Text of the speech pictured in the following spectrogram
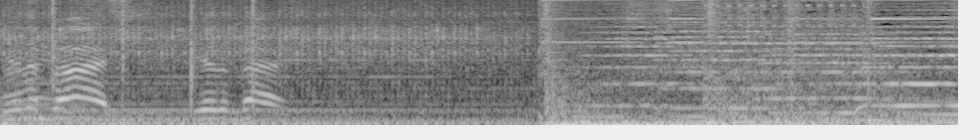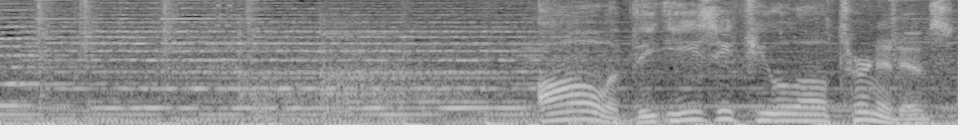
You're the best. You're the best. All of the easy fuel alternatives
